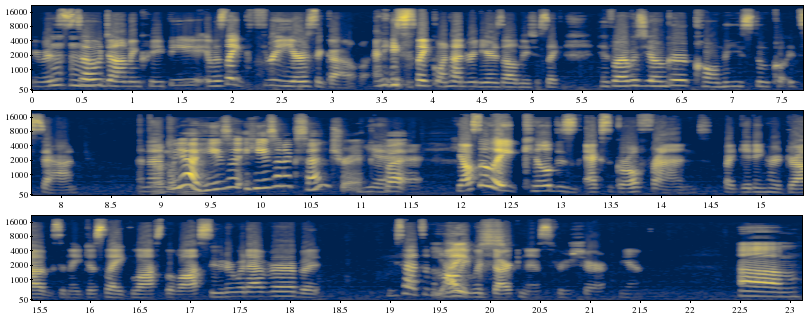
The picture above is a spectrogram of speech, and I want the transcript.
It was Mm-mm. so dumb and creepy. It was like three years ago, and he's like 100 years old, and he's just like, "If I was younger, call me." Still, call. It's sad. And then, Well, yeah, he's a, he's an eccentric. yeah, But he also like killed his ex girlfriend by getting her drugs, and they just like lost the lawsuit or whatever. But he's had some Hollywood darkness for sure. Yeah. um,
